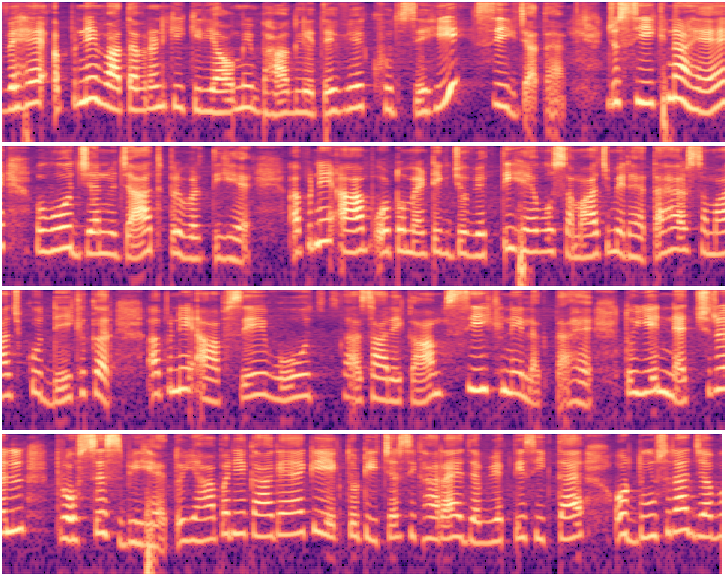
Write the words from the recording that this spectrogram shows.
वह अपने वातावरण की क्रियाओं में भाग लेते हुए खुद से ही सीख जाता है। जो सीखना है, वो जन्मजात प्रवृत्ति है। अपने आप ऑटोमेटिक जो व्यक्ति है, वो समाज में रहता है और समाज को देखकर अपने आप से वो सारे काम सीखने लगता है। तो ये नेचुरल प्रोसेस भी है। तो यहाँ पर ये कहा गया है कि एक तो टीचर टीचर सिखा रहा है, जब व्यक्ति सीखता है और दूसरा जब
